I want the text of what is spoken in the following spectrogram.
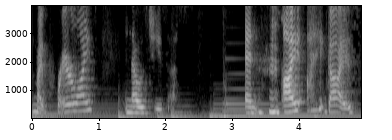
my prayer life. And that was Jesus. And mm-hmm. I, I, guys,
